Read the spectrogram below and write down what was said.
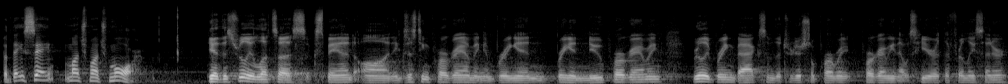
but they say much, much more. Yeah, this really lets us expand on existing programming and bring in, bring in new programming, really bring back some of the traditional programming that was here at the Friendly Center.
